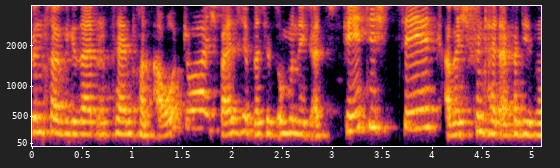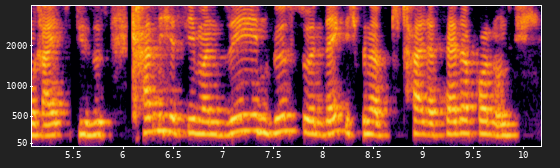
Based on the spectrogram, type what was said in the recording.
bin zwar, wie gesagt, ein Fan von Outdoor. Ich weiß nicht, ob das jetzt unbedingt als Fetisch zählt, aber ich finde halt einfach diesen Reiz, dieses, kann dich jetzt jemand sehen, wirst du entdeckt? Ich bin da total der Fan davon und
